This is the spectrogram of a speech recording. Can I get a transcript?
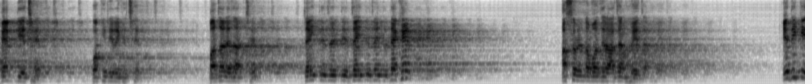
ব্যাগ দিয়েছেন পকেটে রেখেছেন বাজারে যাচ্ছেন যাইতে যাইতে যাইতে যাইতে দেখেন, আসরের নামাজের আজান হয়ে যায়। এদিকে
